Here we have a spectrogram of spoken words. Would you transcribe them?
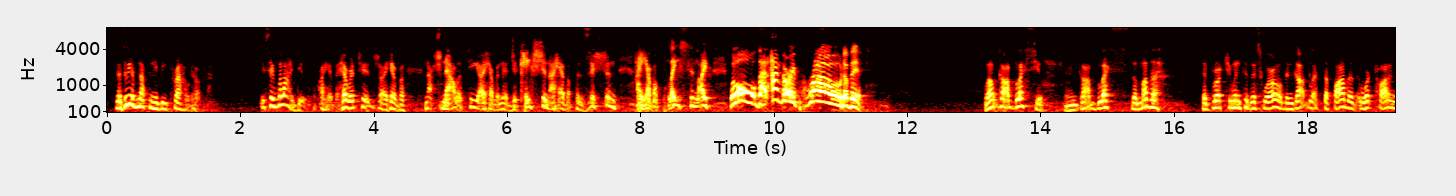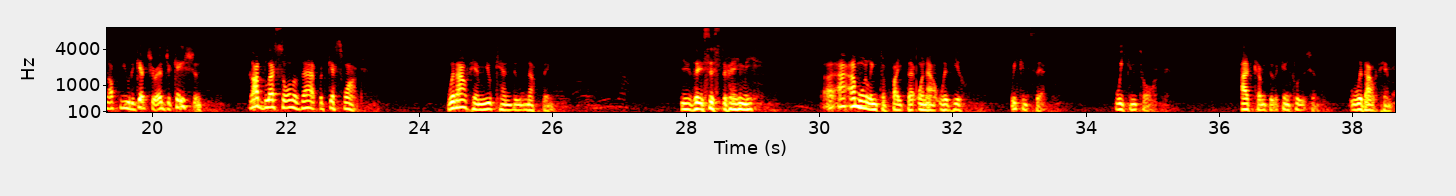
Because we have nothing to be proud of. You say, well, I do. I have a heritage. I have a nationality. I have an education. I have a position. I have a place in life. Well, all that, I'm very proud of it. Well, God bless you. And God bless the mother that brought you into this world. And God bless the father that worked hard enough for you to get your education. God bless all of that. But guess what? Without him, you can do nothing. You say, Sister Amy, I, am willing to fight that one out with you. We can sit. We can talk. I've come to the conclusion without him,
